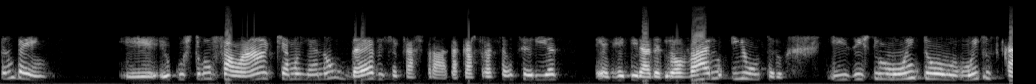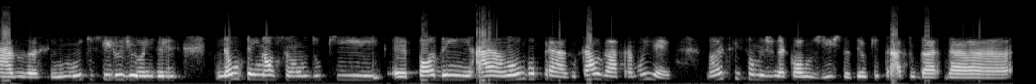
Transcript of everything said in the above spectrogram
também. costumo falar que a mulher não deve ser castrada. A castração seria é, retirada de ovário e útero. E existem muito, muitos casos, assim, muitos cirurgiões, eles não têm noção do que é, podem, a longo prazo, causar para a mulher. Nós que somos ginecologistas, eu que trato da, da,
